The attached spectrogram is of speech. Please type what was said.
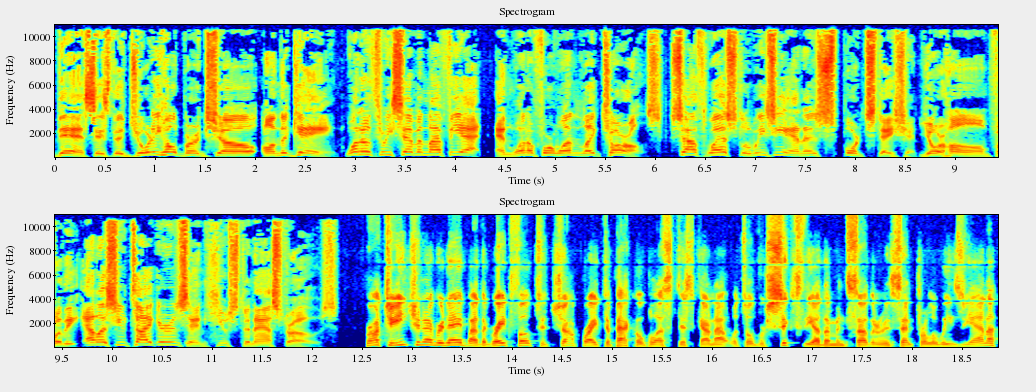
This is the Jordy Hultberg Show on the game. 1037 Lafayette and 1041 Lake Charles, Southwest Louisiana's sports station. Your home for the LSU Tigers and Houston Astros. Brought to you each and every day by the great folks at ShopRite Tobacco Plus Discount Outlets, over 60 of them in southern and central Louisiana.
